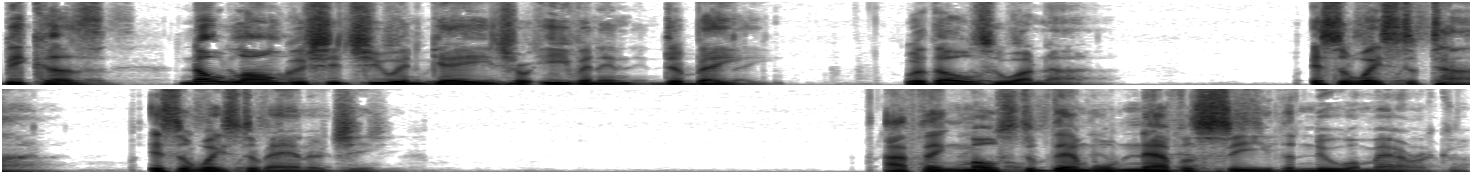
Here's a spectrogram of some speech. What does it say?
because no longer should you engage or even in debate with those who are not. It's a waste of time. It's a waste of energy. I think most of them will never see the new America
